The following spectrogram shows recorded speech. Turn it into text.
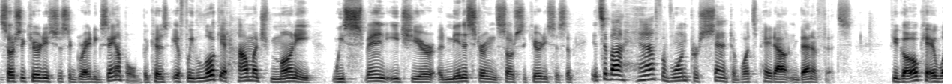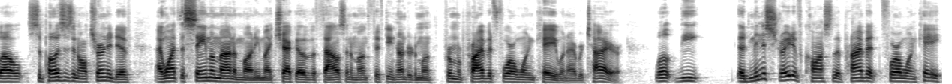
Social Security is just a great example because if we look at how much money we spend each year administering the Social Security system, it's about half of 1% of what's paid out in benefits. If you go, okay, well, suppose as an alternative, I want the same amount of money, my check of 1000 a month, 1500 a month, from a private 401k when I retire. Well, the administrative cost of the private 401k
